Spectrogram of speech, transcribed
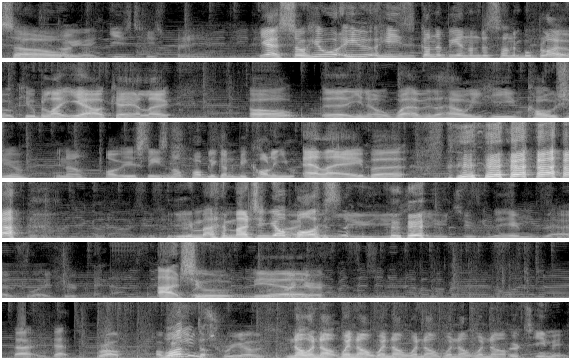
So Oh yeah, he's he's pretty. yeah, so he he he's gonna be an understandable bloke. He'll be like, yeah, okay, like, oh, uh, you know, whatever the hell he calls you. You know, obviously he's not probably gonna be calling you LA, but you ima- imagine your boss. You use YouTube names as like your Actual, Look yeah. That that bro. Are What the- trios? No, we're not. We're not. We're not. We're not. We're not. We're not. They're teaming.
